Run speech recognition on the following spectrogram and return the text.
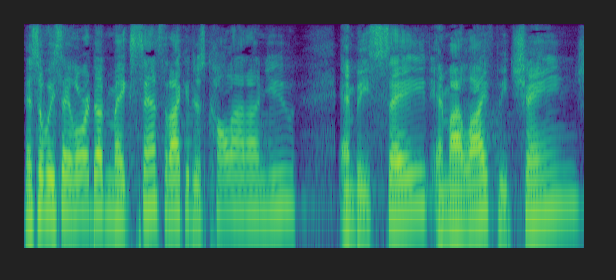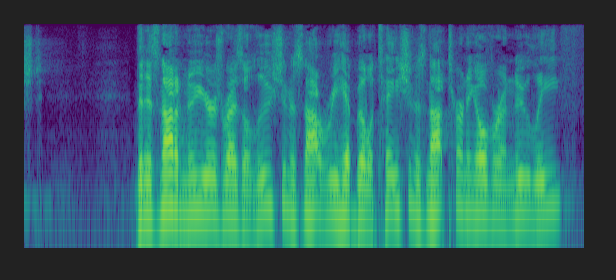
And so we say, Lord, it doesn't make sense that I could just call out on you and be saved and my life be changed. That it's not a New Year's resolution, it's not rehabilitation, it's not turning over a new leaf,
